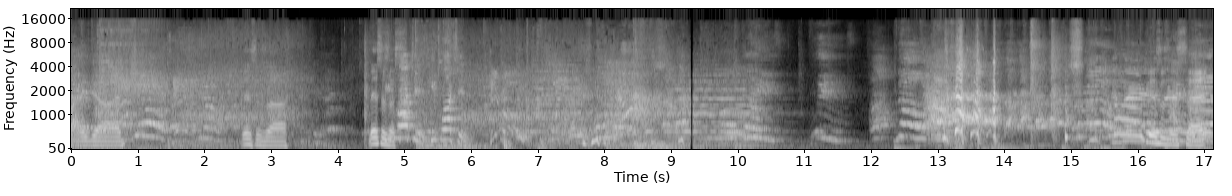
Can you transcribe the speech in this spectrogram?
my god. This is a... This is Keep a... Keep watching. Keep watching. This is a set.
